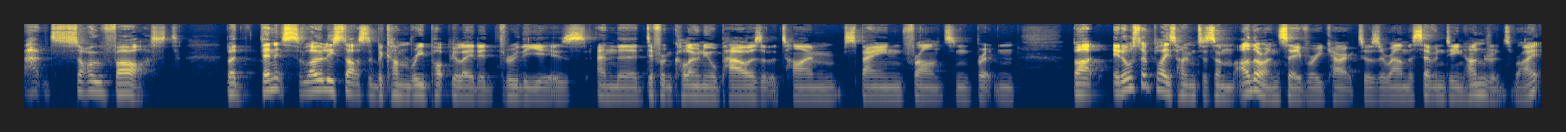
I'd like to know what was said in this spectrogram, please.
That's so fast. But then it slowly starts to become repopulated through the years and the different colonial powers at the time Spain, France, and Britain. But it also plays home to some other unsavory characters around the 1700s, right?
